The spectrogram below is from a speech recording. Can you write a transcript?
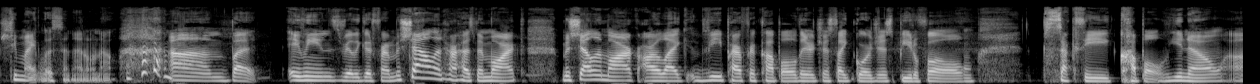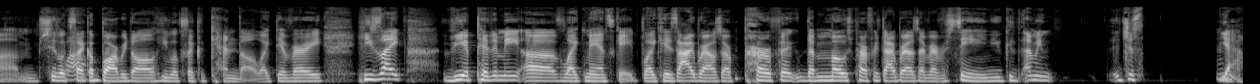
She might listen. I don't know. um, but Aileen's really good friend Michelle and her husband Mark. Michelle and Mark are like the perfect couple. They're just like gorgeous, beautiful, sexy couple, you know. Um, she looks Wow. like a Barbie doll. He looks like a Ken doll. Like they're very. He's like the epitome of like Manscaped. Like his eyebrows are perfect, the most perfect eyebrows I've ever seen. You could, I mean, it just yeah,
